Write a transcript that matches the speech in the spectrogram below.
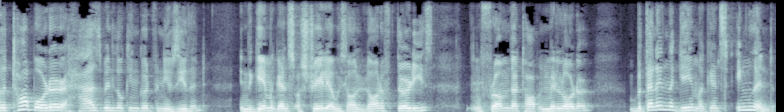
the top order has been looking good for New Zealand. In the game against Australia, we saw a lot of 30s from the top and middle order. But then in the game against England,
